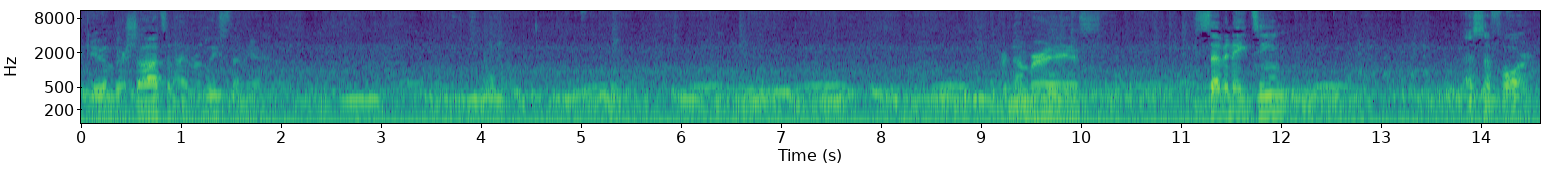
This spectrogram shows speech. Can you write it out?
I gave them their shots and I released them here. Her number is 718 SFR.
